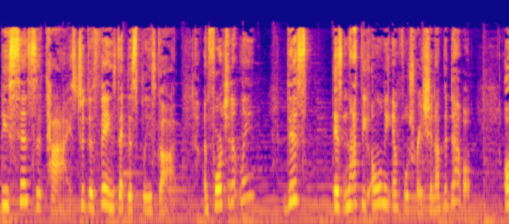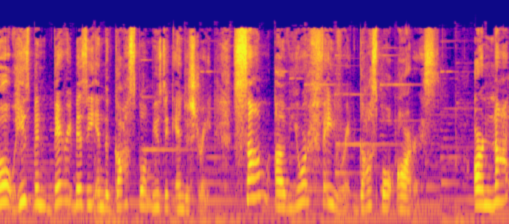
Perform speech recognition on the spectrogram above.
desensitized to the things that displease God. Unfortunately, this is not the only infiltration of the devil. Oh, he's been very busy in the gospel music industry. Some of your favorite gospel artists are not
